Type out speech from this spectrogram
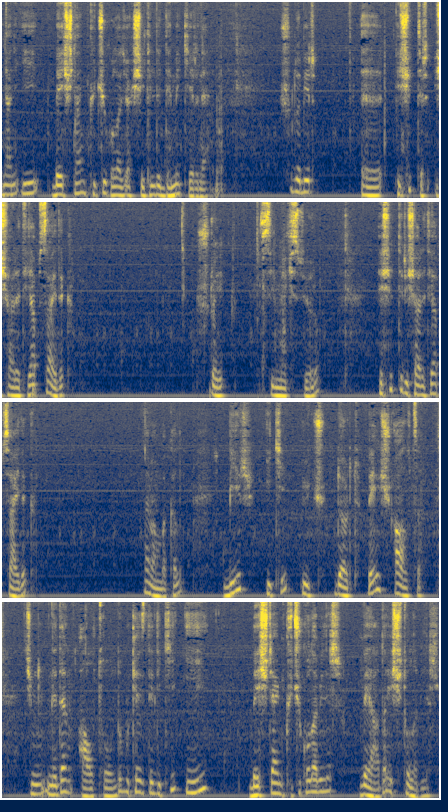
yani i 5'ten küçük olacak şekilde demek yerine şurada bir e, eşittir işareti yapsaydık şurayı silmek istiyorum. Eşittir işareti yapsaydık hemen bakalım. 1, 2, 3, 4, 5, 6. Şimdi neden 6 oldu? Bu kez dedi ki i 5'ten küçük olabilir veya da eşit olabilir.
